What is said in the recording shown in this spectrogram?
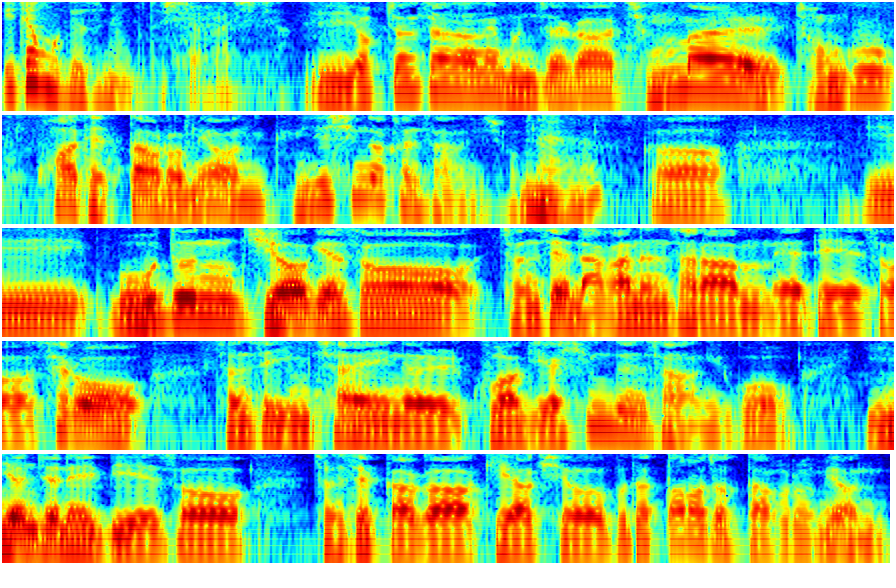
이창모 교수님부터 시작하시죠. 이 역전세난의 문제가 정말 전국화됐다 그러면 굉장히 심각한 상황이죠. 네. 그러니까 이 모든 지역에서 전세 나가는 사람에 대해서 새로 전세 임차인을 구하기가 힘든 상황이고 2년 전에 비해서 전세가가 계약 시효보다 떨어졌다 그러면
